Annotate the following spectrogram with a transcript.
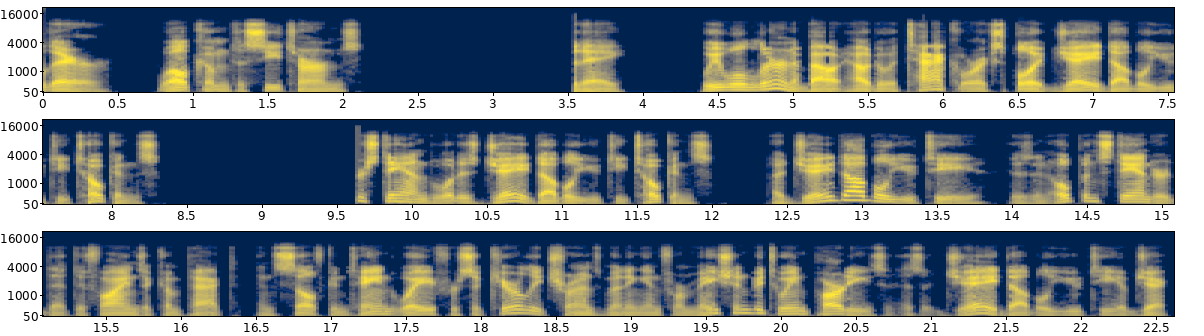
there. Welcome to C Terms. Today, we will learn about how to attack or exploit JWT tokens. Understand what is JWT tokens. A JWT is an open standard that defines a compact and self-contained way for securely transmitting information between parties as a JWT object.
